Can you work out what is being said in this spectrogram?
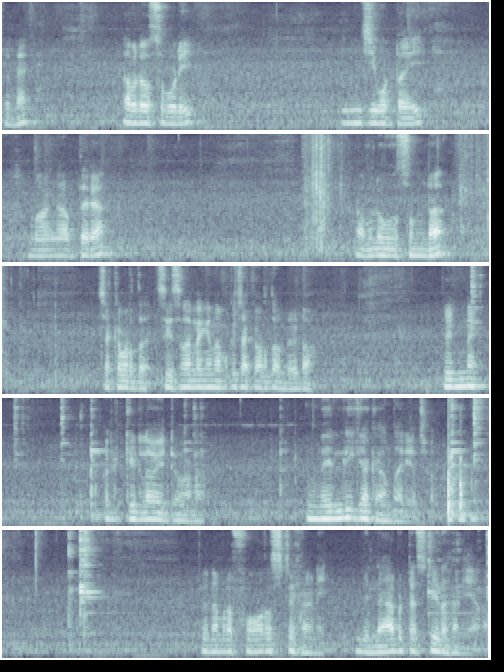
പിന്നെ അവലോസ് പൊടി ഇഞ്ചി മുട്ടായി മാങ്ങാത്തര അവലോസുണ്ട ചക്കവറുത്ത് സീസൺ അല്ലെങ്കിൽ നമുക്ക് ചക്കവറുത്ത് ഉണ്ട് കേട്ടോ. പിന്നെ ഒരു കിലോ ഐറ്റമാണ് നെല്ലിക്ക കാന്താരി അച്ചാർ. പിന്നെ നമ്മുടെ ഫോറസ്റ്റ് ഹണി ഇത് ലാബ് ടെസ്റ്റ് ചെയ്ത ഹണിയാണ്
